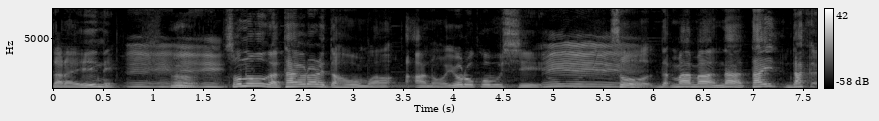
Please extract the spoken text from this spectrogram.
たらええねん、その方が頼られた方もあの喜ぶし、そう。だまあまあな対だか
